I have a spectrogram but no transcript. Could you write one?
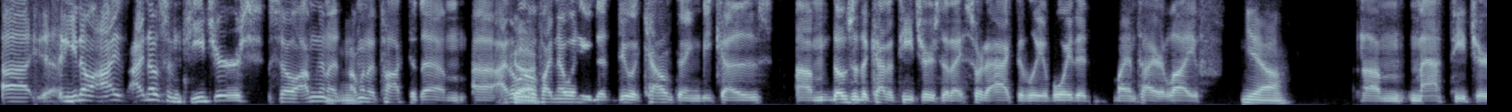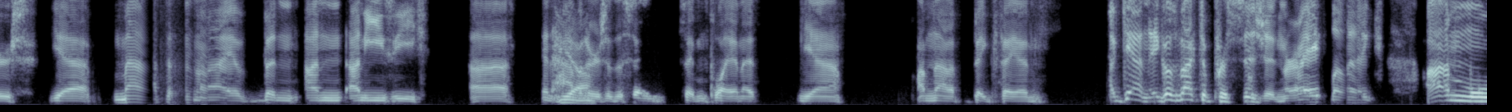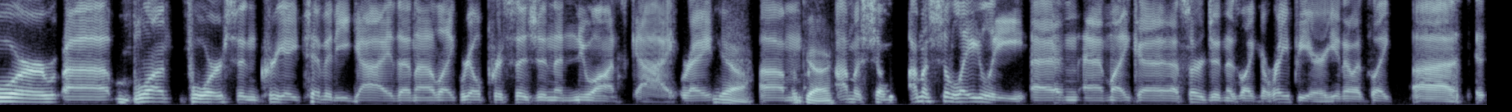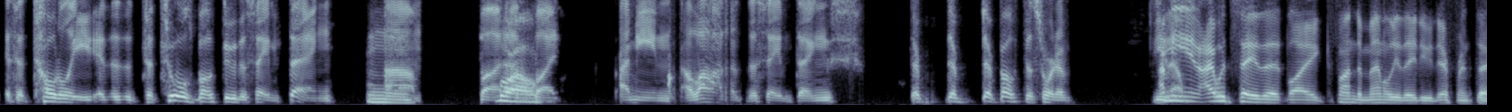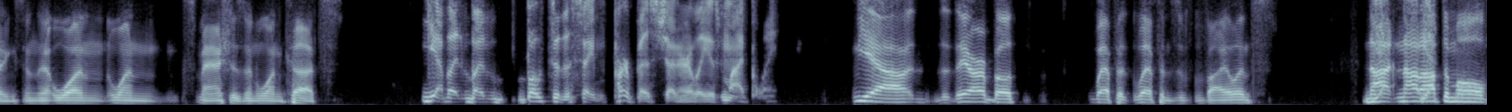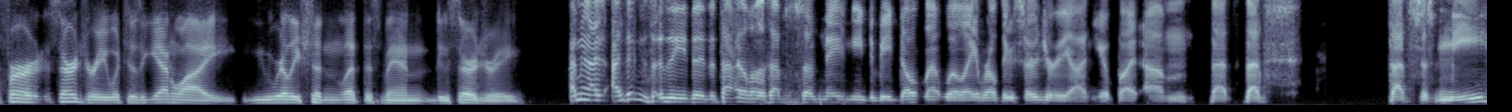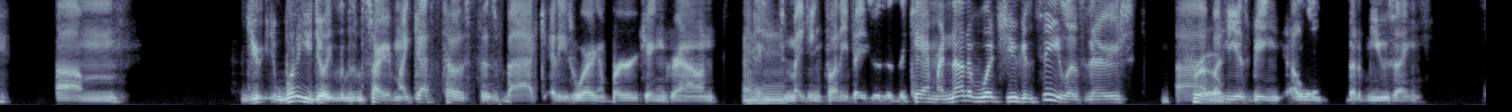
Uh, you know, I I know some teachers, so I'm gonna Mhm. I'm gonna talk to them. Uh, I don't Okay. know if I know any that do accounting because um, those are the kind of teachers that I sort of actively avoided my entire life. Yeah. um math teachers. Yeah. Math and i have been un- uneasy uh inhabitants of the same same planet. Yeah. I'm not a big fan again it goes back to precision right like i'm more uh blunt force and creativity guy than a like real precision and nuance guy right Yeah. um Okay. I'm a shil- I'm a shillelagh and and like a, a surgeon is like a rapier. You know, it's like uh, it- it's a totally it, the tools both do the same thing. Mm. Um, but Well- but I mean, a lot of the same things. They're they're they're both the sort of. I know, mean, I would say that like fundamentally they do different things, and that one one smashes and one cuts. yeah, but but both to the same purpose. Generally, is my point. Yeah, they are both weapon weapons of violence. Not not yeah. optimal for surgery, which is again why you really shouldn't let this man do surgery. I mean, I, I think the, the the title of this episode may need to be "Don't let Will Averill do surgery on you," but um, that's that's that's just me. Um, you, what are you doing? I'm sorry, my guest host is back, and he's wearing a Burger King crown, and he's making funny faces at the camera, none of which you can see, listeners. Uh, True. but he is being a little bit amusing.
